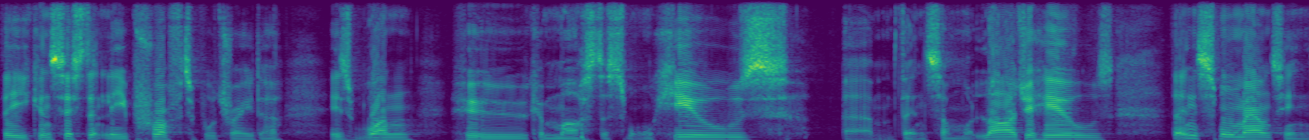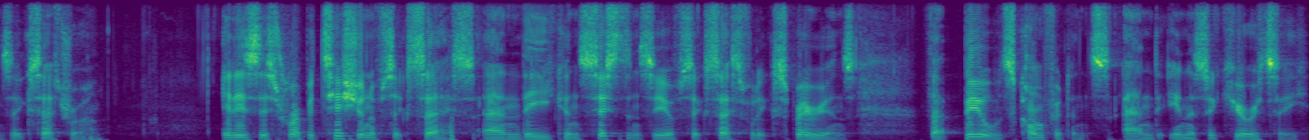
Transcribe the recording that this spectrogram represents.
the consistently profitable trader is one who can master small hills, um, then somewhat larger hills, then small mountains, etc. It is this repetition of success and the consistency of successful experience that builds confidence and inner security.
